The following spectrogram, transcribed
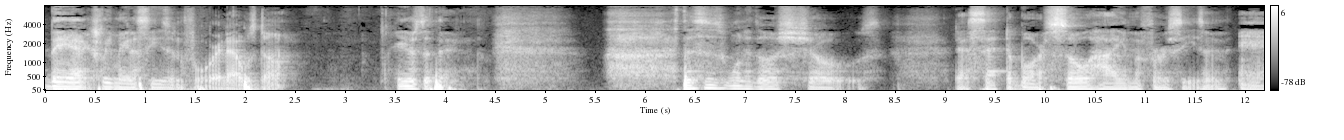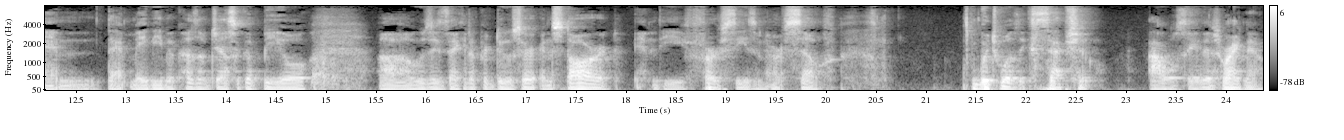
they actually made a season four, and that was dumb. Here's the thing this is one of those shows that set the bar so high in the first season, and that maybe because of Jessica Biel, uh, who's executive producer and starred in the first season herself, which was exceptional. I will say this right now.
